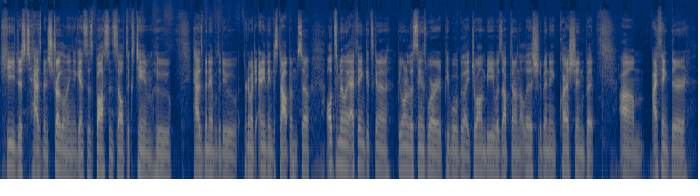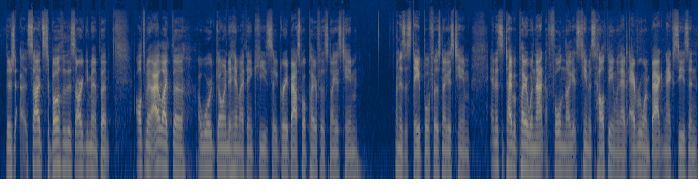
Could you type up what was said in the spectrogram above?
He just has been struggling against this Boston Celtics team who has been able to do pretty much anything to stop him. So ultimately, I think it's gonna be one of those things where people will be like, Joel Embiid was up there on that list, should have been in question. But um, I think there there's sides to both of this argument, but ultimately, I like the award going to him. I think he's a great basketball player for this Nuggets team and is a staple for this Nuggets team. And it's the type of player when that full Nuggets team is healthy and when they have everyone back next season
